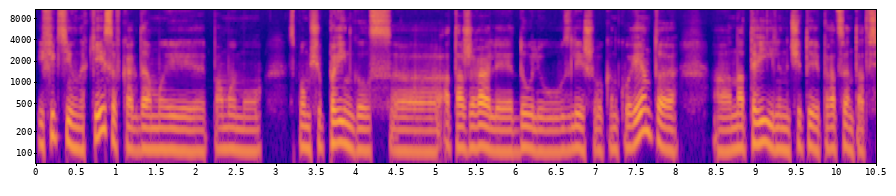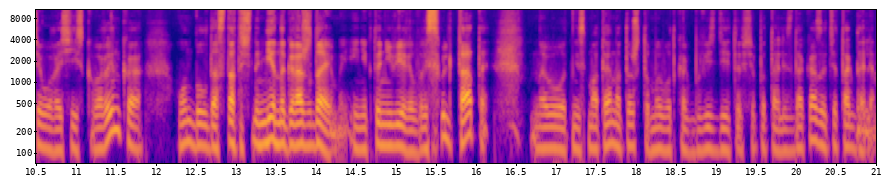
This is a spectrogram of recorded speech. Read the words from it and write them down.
эффективных кейсов, когда мы, по-моему, с помощью Pringles э, отожрали долю у злейшего конкурента э, на 3 или на 4 процента от всего российского рынка, он был достаточно ненаграждаемый, и никто не верил в результаты, вот, несмотря на то, что мы вот как бы везде это все пытались доказывать и так далее.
